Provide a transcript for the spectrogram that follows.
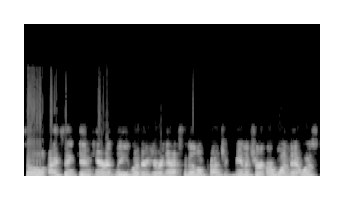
So I think inherently, whether you're an accidental project manager or one that was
